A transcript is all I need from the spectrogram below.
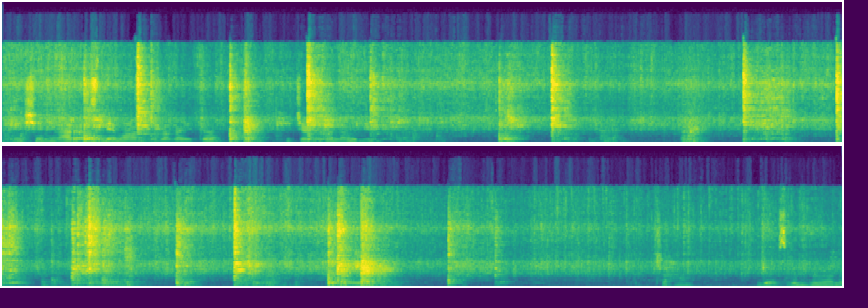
हे शनिवार असल्यामुळे बघा इथं खिचडी बनवली चहा गॅस बंद झाला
